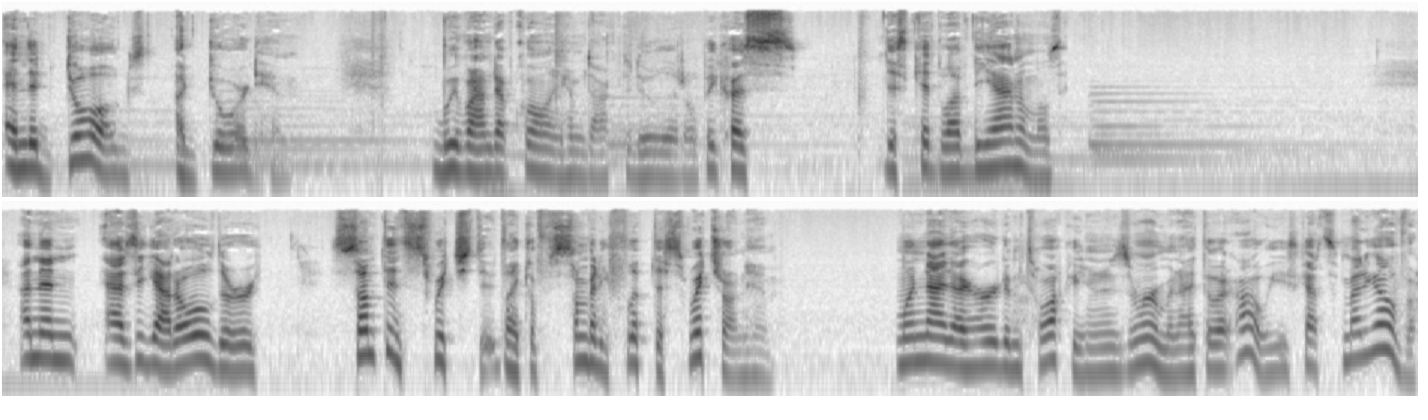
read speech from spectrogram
And the dogs adored him. We wound up calling him Dr. Dolittle because this kid loved the animals. And then as he got older, something switched, like if somebody flipped a switch on him. One night I heard him talking in his room and I thought, oh, he's got somebody over.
